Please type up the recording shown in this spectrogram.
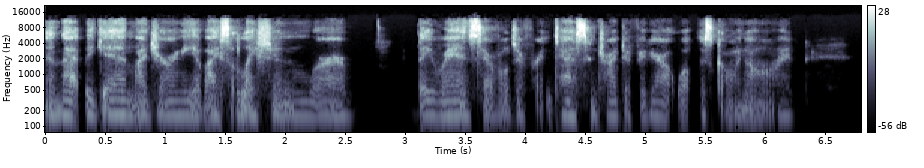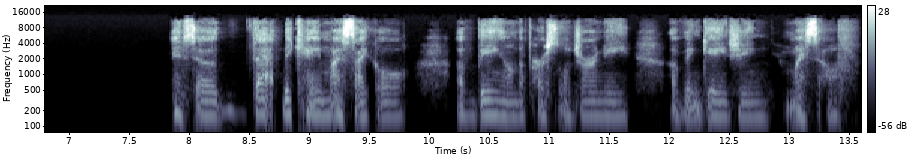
And that began my journey of isolation where they ran several different tests and tried to figure out what was going on. And so that became my cycle of being on the personal journey of engaging myself.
